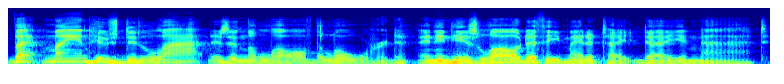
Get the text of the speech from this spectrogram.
That man whose delight is in the law of the Lord, and in his law doth he meditate day and night.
